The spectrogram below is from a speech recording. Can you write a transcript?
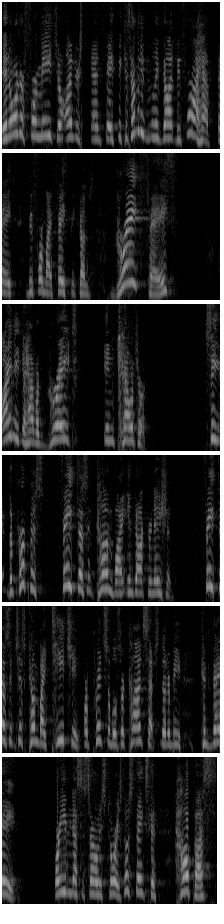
In order for me to understand faith, because how many believe God, before I have faith, before my faith becomes great faith, I need to have a great encounter. See, the purpose, faith doesn't come by indoctrination. Faith doesn't just come by teaching or principles or concepts that are being conveyed or even necessarily stories. Those things can help us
